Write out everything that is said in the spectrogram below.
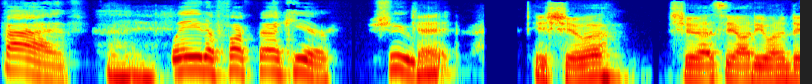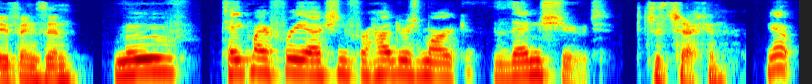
five. Way to fuck back here. Shoot. Okay. You sure? Sure that's the order you want to do things in? Move. Take my free action for Hunter's Mark, then shoot. Just checking. Yep.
